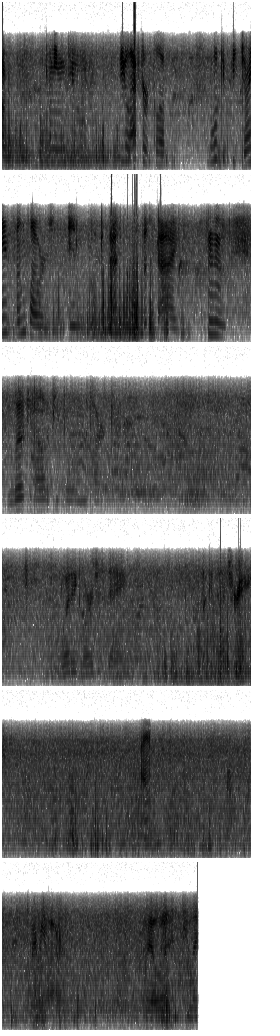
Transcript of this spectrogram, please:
dog coming to the Laughter Club. Look at the giant sunflowers and look at the sky. Mm-hmm. look at all the people in the park. What a gorgeous day. Look at that tree. Mountain. This is where we are. Well,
